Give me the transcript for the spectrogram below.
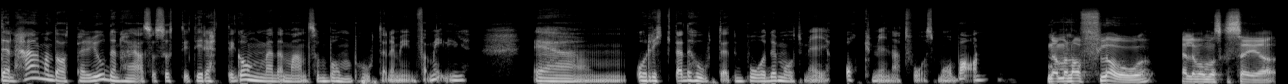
den här mandatperioden har jag alltså suttit i rättegång med en man som bombhotade min familj. Eh, och riktade hotet både mot mig och mina två små barn. När man har flow eller vad man ska säga,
